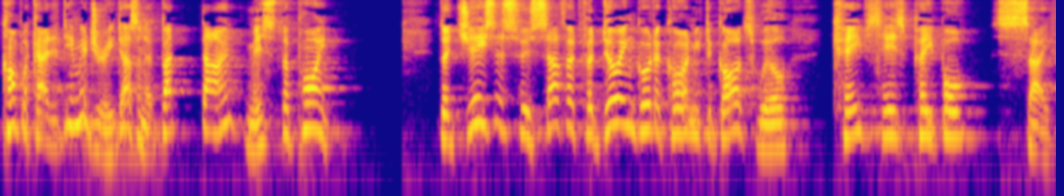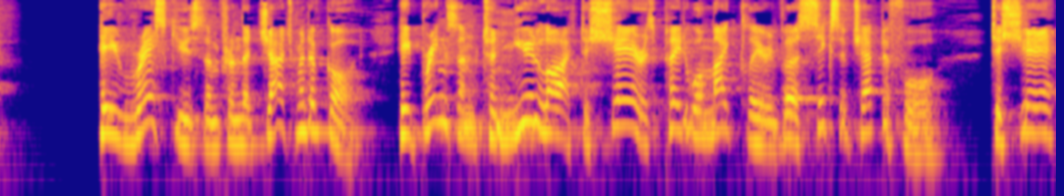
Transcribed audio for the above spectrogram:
complicated imagery, doesn't it? But don't miss the point. That Jesus who suffered for doing good according to God's will keeps his people safe. He rescues them from the judgment of God. He brings them to new life to share, as Peter will make clear in verse 6 of chapter 4, to share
